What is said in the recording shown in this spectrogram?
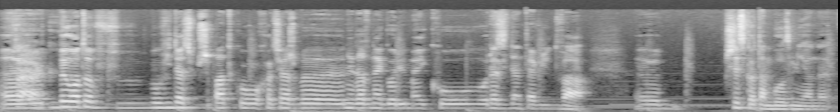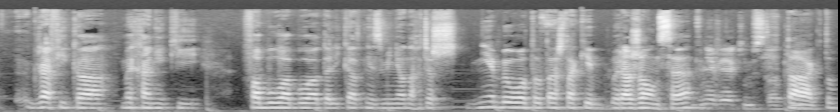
E, Tak. Było to w, było widać w przypadku chociażby niedawnego remake'u Resident Evil 2. E, Wszystko tam było zmienione. Grafika, mechaniki, fabuła była delikatnie zmieniona, chociaż nie było to aż takie rażące. w niewielkim stopniu. Tak, to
